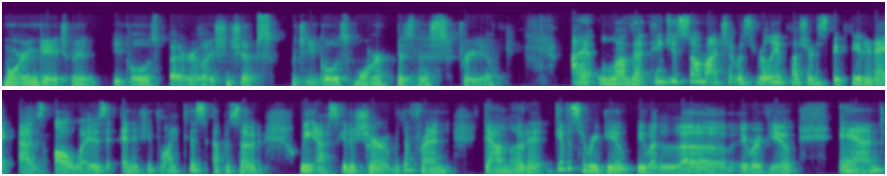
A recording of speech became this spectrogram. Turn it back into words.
more engagement equals better relationships, which equals more business for you. I love that. Thank you so much. It was really a pleasure to speak with you today, as always. And if you've liked this episode, we ask you to share it with a friend, download it, give us a review. We would love a review. And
